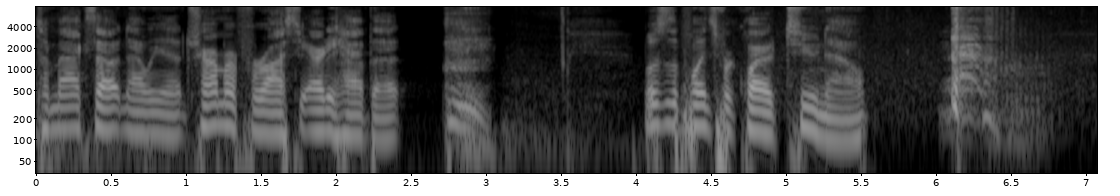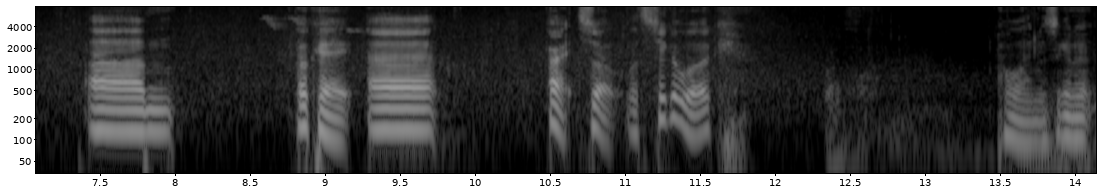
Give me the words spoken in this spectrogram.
to max out. Now we got Charmer, Ferocity. I already have that. most of the points require two now. um, okay. Uh, all right, so let's take a look. Hold on. Is it going to.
